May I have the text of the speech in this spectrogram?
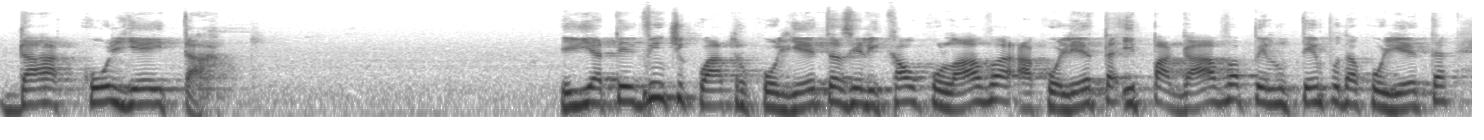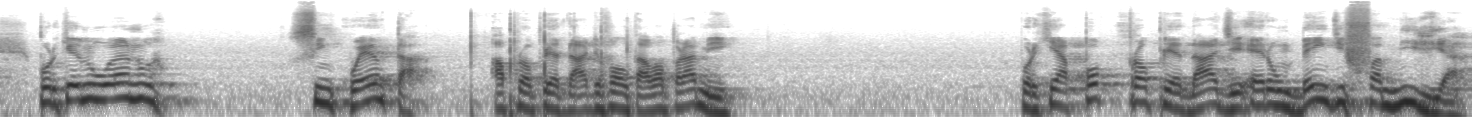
da colheita ele ia ter 24 colheitas, ele calculava a colheita e pagava pelo tempo da colheita, porque no ano 50 a propriedade voltava para mim. Porque a propriedade era um bem de família.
